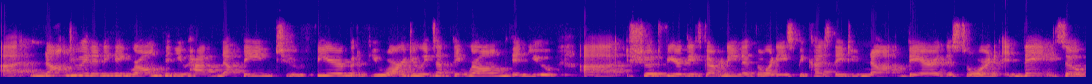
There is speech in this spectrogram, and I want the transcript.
uh, not doing anything wrong, then you have nothing to fear. But if you are doing something wrong, then you uh, should fear these governing authorities because they do not bear the sword in vain. So,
